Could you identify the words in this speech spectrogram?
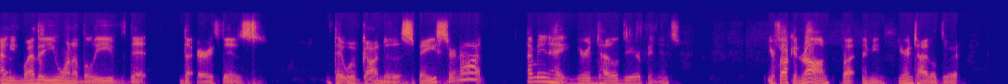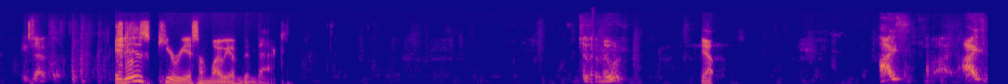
I mean, whether you want to believe that the Earth is that we've gone to the space or not, I mean, hey, you're entitled to your opinions. You're fucking wrong, but I mean, you're entitled to it. Exactly. It is curious on why we haven't been back. To the moon? Yep. I th- I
